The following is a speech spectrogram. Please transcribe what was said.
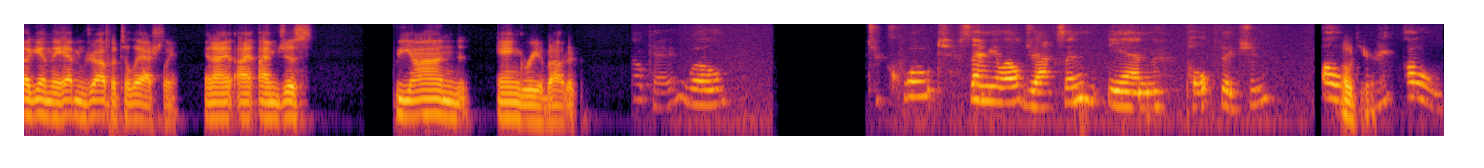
again, they have him drop it to Lashley, and I, I I'm just beyond angry about it. Okay, well, to quote Samuel L. Jackson in Pulp Fiction, oh, oh dear. You, oh,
